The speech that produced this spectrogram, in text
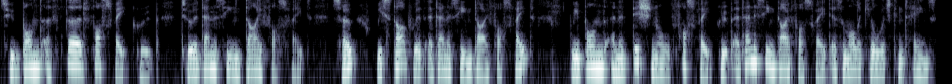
to bond a third phosphate group to adenosine diphosphate. So we start with adenosine diphosphate, we bond an additional phosphate group. Adenosine diphosphate is a molecule which contains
